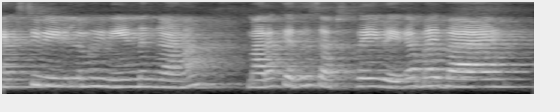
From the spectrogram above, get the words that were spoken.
നെക്സ്റ്റ് വീഡിയോയിൽ നമുക്ക് വീണ്ടും കാണാം. മറക്കരുത്. സബ്സ്ക്രൈബ് ചെയ്യുക. ബൈ ബൈ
